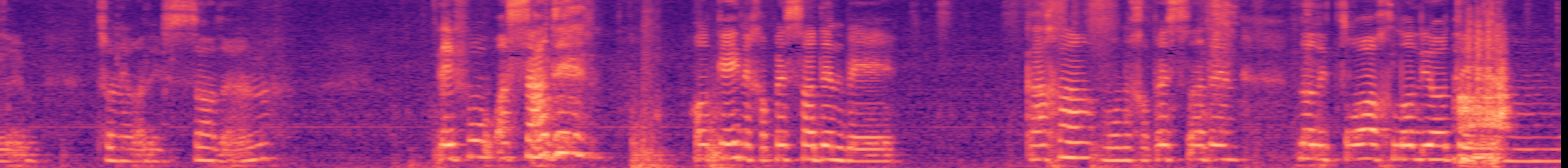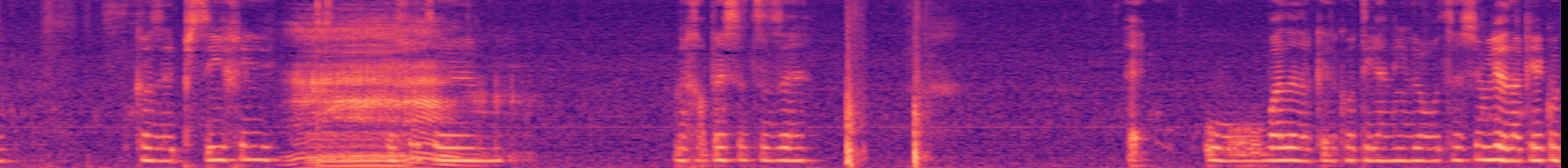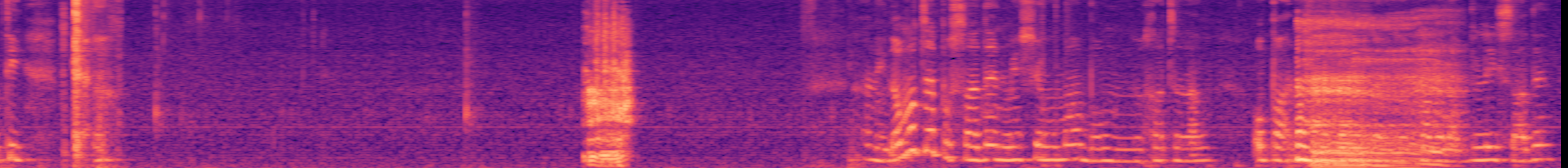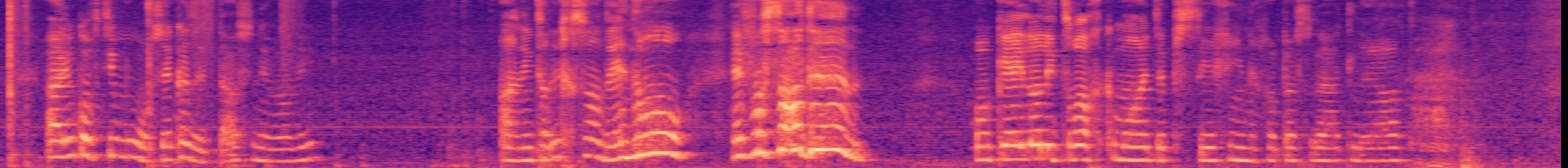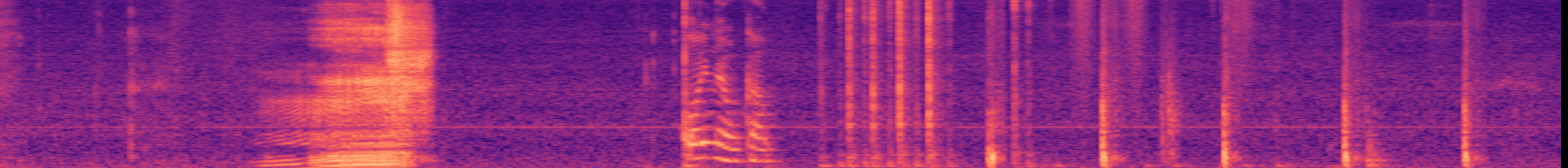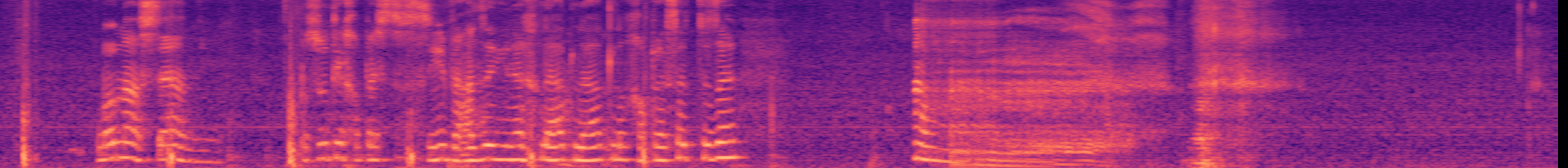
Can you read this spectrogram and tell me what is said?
למצוא נראה לי סאדן. איפה הסאדן? אוקיי, נחפש סאדן ב... ככה, בואו נחפש סדן, לא לצרוח, לא להיות כזה פסיכי, פשוט נחפש את זה. אה, הוא בא ללקק אותי, אני לא רוצה שהוא ילקק אותי. אני לא מוצא פה סדן מישהו מה, בואו נלחץ עליו. הופה, אנחנו יכולים גם לרכב עליו בלי סדן. אה, אם קופצים הוא עושה כזה דש נראה לי. אני צריך סדן, נו! איפה סדן? אוקיי, לא לצרוח כמו איזה פסיכי, נחפש לאט לאט. או הנה. בואו נעשה, אני פשוט אחפש C ואז זה ילך לאט לאט לחפש את זה.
